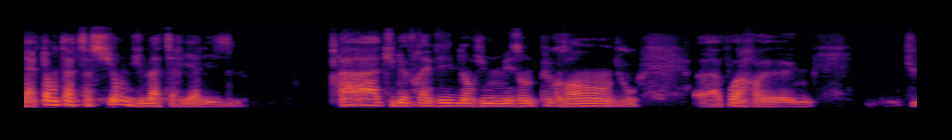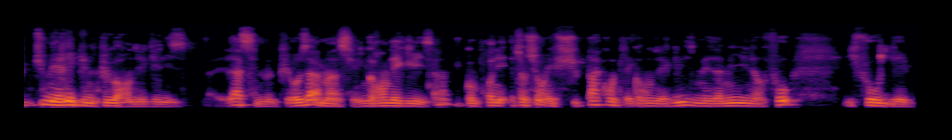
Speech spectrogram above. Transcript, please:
La tentation du matérialisme. Ah, tu devrais vivre dans une maison plus grande ou avoir euh, une, tu mérites une plus grande église. Là, c'est même plus aux âmes, hein, c'est une grande église. hein, vous comprenez? Attention, et je ne suis pas contre les grandes églises, mes amis, il en faut. Il faut des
